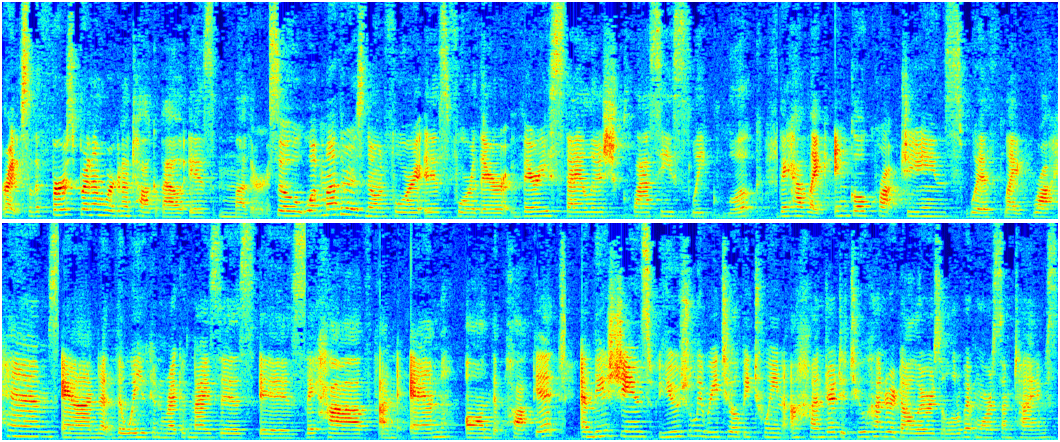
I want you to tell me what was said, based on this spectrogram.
right so the first brand we're going to talk about is Mother. So what Mother is known for is for their very stylish, classy, sleek look. They have like ankle crop jeans with like raw hems and the way you can recognize this is they have an M on the pocket and these jeans usually retail between 100 to $200, a little bit more sometimes.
